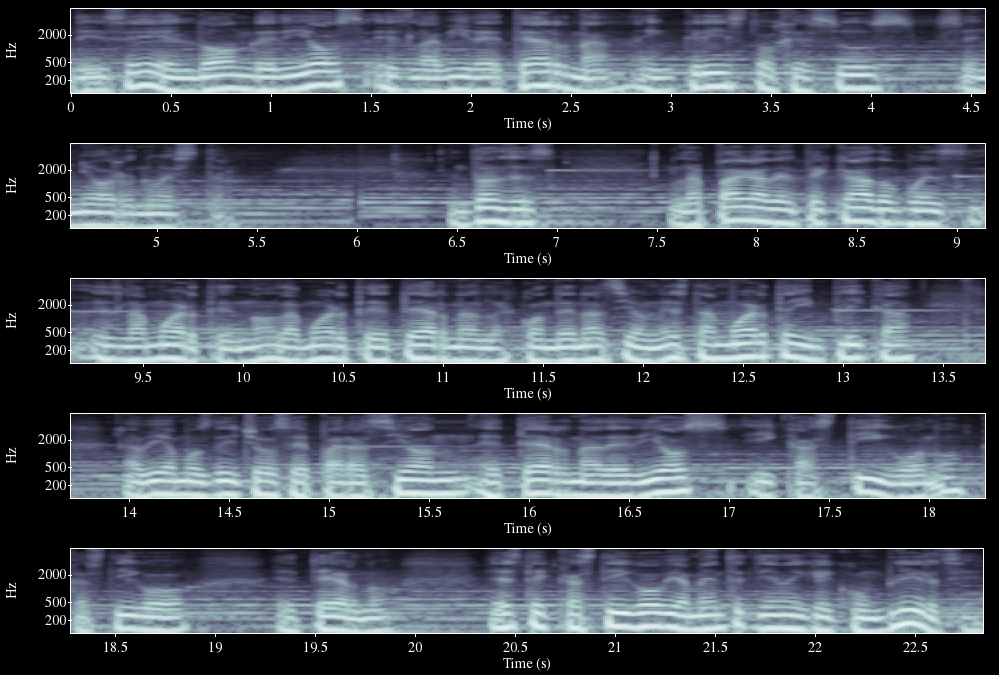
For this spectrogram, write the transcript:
dice, el don de Dios es la vida eterna en Cristo Jesús, Señor nuestro. Entonces, la paga del pecado pues es la muerte, ¿no? La muerte eterna, la condenación. Esta muerte implica, habíamos dicho, separación eterna de Dios y castigo, ¿no? Castigo eterno. Este castigo obviamente tiene que cumplirse.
